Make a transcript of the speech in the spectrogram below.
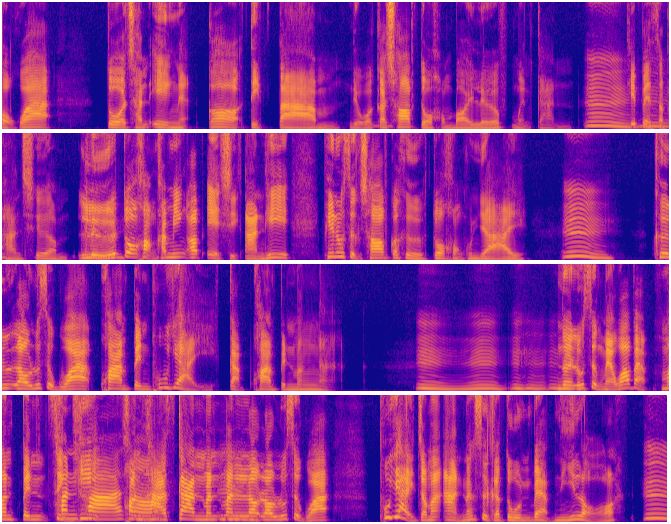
บอกว่าตัวฉันเองเนี่ยก็ติดตามหรือว่าก็ชอบตัวของบอยเลิฟเหมือนกันมที่เป็นสะพานเชื่อม หรือตัวของ coming of age อีกอันที่พี่รู้สึกชอบก็คือตัวของคุณยายอืม คือเรารู้สึกว่าความเป็นผู้ใหญ่กับความเป็นมังงะอืมอืมอืมอืมเนยรู้สึกไหมว่าแบบมันเป็นสิ่งที่ Contrast คอนทราสกันมันมันอืมเราเรารู้สึกว่า ผู้ใหญ่จะมาอ่านหนังสือการ์ตูนแบบนี้หรออืม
